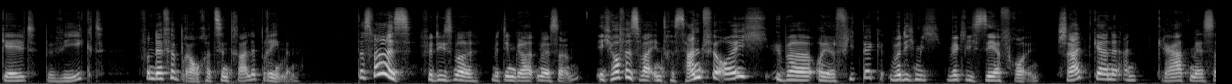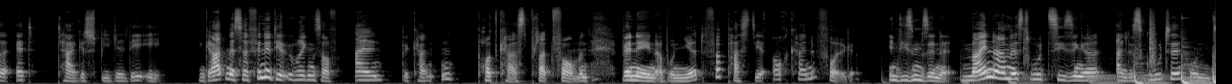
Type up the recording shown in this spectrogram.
Geld bewegt von der Verbraucherzentrale Bremen. Das war es für diesmal mit dem Gradmesser. Ich hoffe, es war interessant für euch. Über euer Feedback würde ich mich wirklich sehr freuen. Schreibt gerne an gradmesser.tagesspiegel.de. Den Gradmesser findet ihr übrigens auf allen bekannten Podcast-Plattformen. Wenn ihr ihn abonniert, verpasst ihr auch keine Folge. In diesem Sinne, mein Name ist Ruth Ziesinger. Alles Gute und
